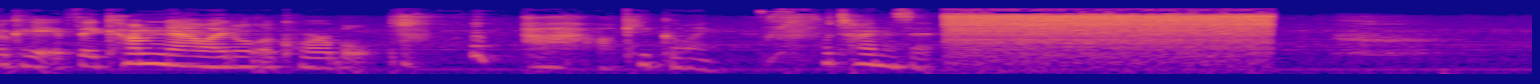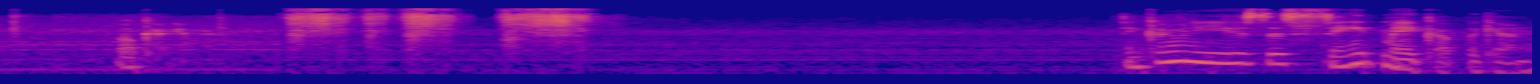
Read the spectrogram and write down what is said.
Okay, if they come now, I don't look horrible. ah, I'll keep going. What time is it? Okay. Think I'm gonna use this Saint makeup again.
